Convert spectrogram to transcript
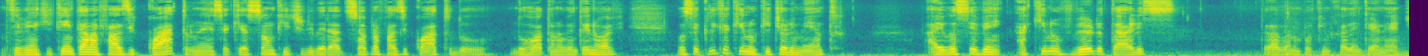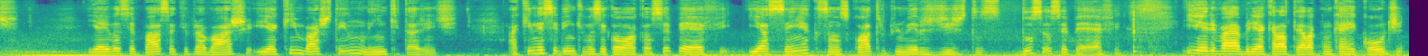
Você vem aqui, quem tá na fase 4, né? Esse aqui é só um kit liberado só para fase 4 do, do Rota 99. Você clica aqui no kit alimento. Aí você vem aqui no ver detalhes. Travando um pouquinho por causa da internet. E aí você passa aqui para baixo e aqui embaixo tem um link, tá, gente? Aqui nesse link você coloca o CPF e a senha, que são os quatro primeiros dígitos do seu CPF, e ele vai abrir aquela tela com QR Code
